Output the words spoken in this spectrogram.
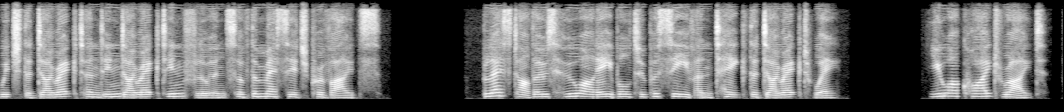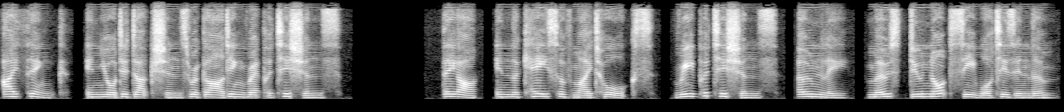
which the direct and indirect influence of the message provides. Blessed are those who are able to perceive and take the direct way. You are quite right, I think, in your deductions regarding repetitions. They are, in the case of my talks, repetitions, only, most do not see what is in them.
